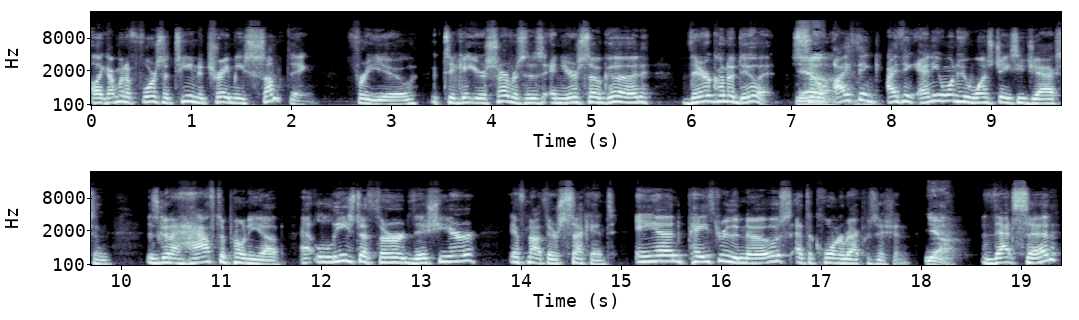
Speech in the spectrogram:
like I'm going to force a team to trade me something for you to get your services, and you're so good, they're going to do it. Yeah. So I think I think anyone who wants J.C. Jackson is going to have to pony up at least a third this year, if not their second, and pay through the nose at the cornerback position. Yeah. That said,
